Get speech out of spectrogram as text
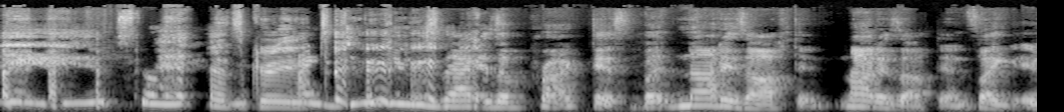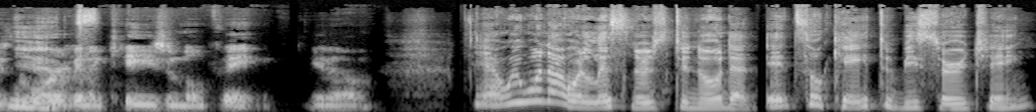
so That's great. I do use that as a practice, but not as often. Not as often. It's like it's more of an occasional thing, you know. Yeah, we want our listeners to know that it's okay to be searching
